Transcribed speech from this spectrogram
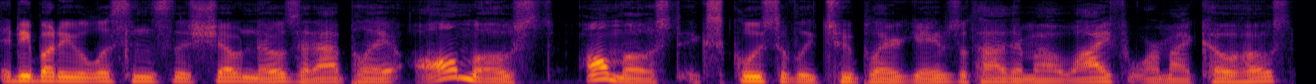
Anybody who listens to the show knows that I play almost, almost exclusively two player games with either my wife or my co host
